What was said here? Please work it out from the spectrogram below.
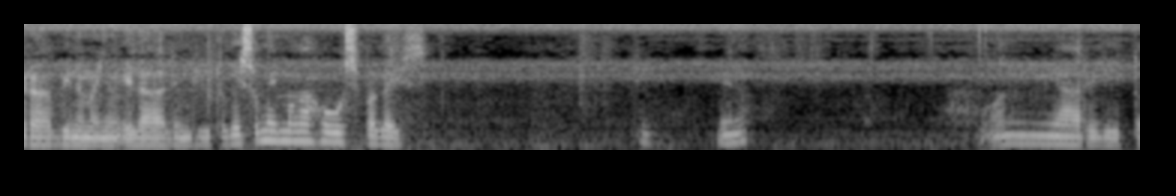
Grabe naman yung ilalim dito guys. So may mga hose pa guys. Yan o. Kung anong nangyari dito.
